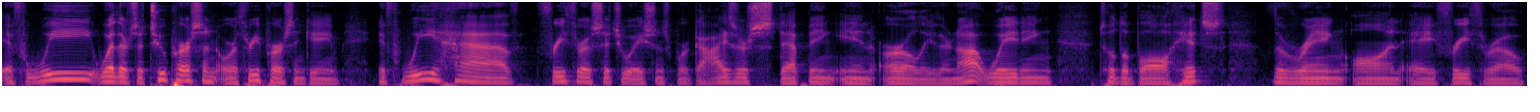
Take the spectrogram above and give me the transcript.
if we, whether it's a two person or a three person game, if we have free throw situations where guys are stepping in early, they're not waiting till the ball hits the ring on a free throw.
